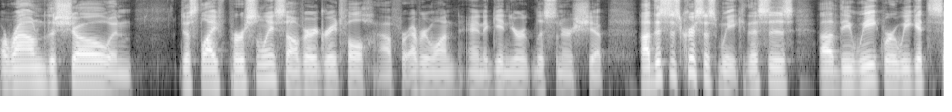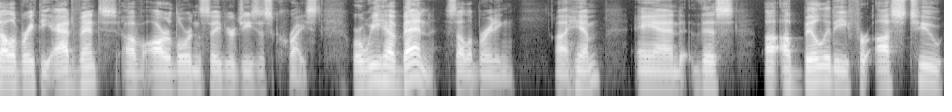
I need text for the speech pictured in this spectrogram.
around the show and just life personally. So I'm very grateful uh, for everyone and again your listenership. Uh, this is Christmas week. This is uh, the week where we get to celebrate the advent of our Lord and Savior Jesus Christ, where we have been celebrating uh, Him and this uh, ability for us to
